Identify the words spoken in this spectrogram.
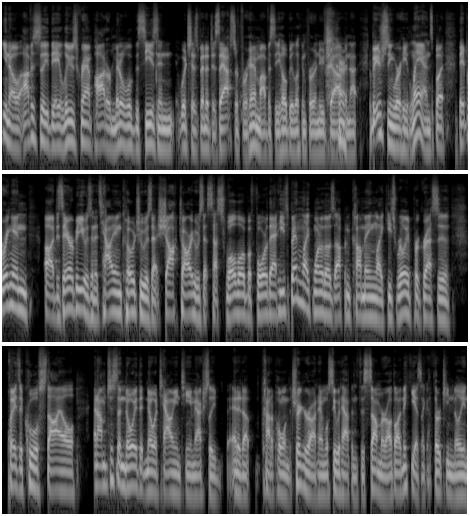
you know, obviously they lose Graham Potter middle of the season, which has been a disaster for him. Obviously, he'll be looking for a new job, and that, it'll be interesting where he lands. But they bring in uh, De Zerbi, who's an Italian coach who was at Shakhtar, who was at Sassuolo before that. He's been like one of those up and coming. Like he's really progressive, plays a cool style. And I'm just annoyed that no Italian team actually ended up kind of pulling the trigger on him. We'll see what happens this summer. Although I think he has like a $13 million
